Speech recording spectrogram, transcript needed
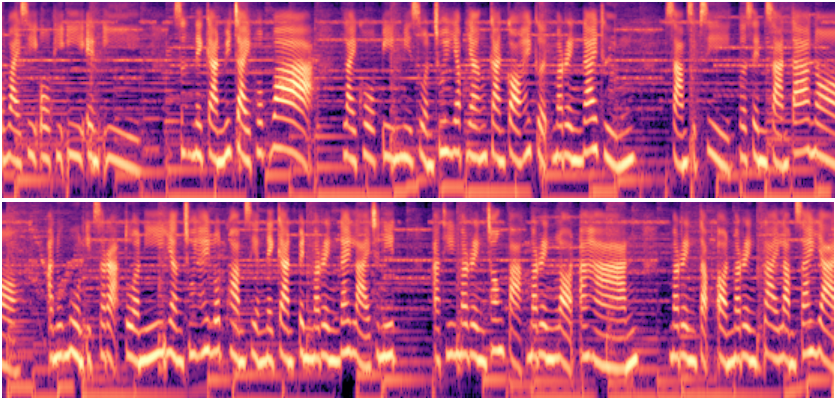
LYCOPENE ซึ่งในการวิจัยพบว่า ไลโคปีนมีส่วนช่วยยับยั้งการก่อให้เกิดมะเร็งได้ถึง 34%สารต้านอ อนุมูลอิสระตัวนี้ยังช่วยให้ลดความเสี่ยงในการเป็นมะเร็งได้หลายชนิด อาทิมะเร็งช่องปากมะเร็งหลอดอาหาร มะเร็งตับอ่อนมะเร็งปลายลำไส้ใหญ่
